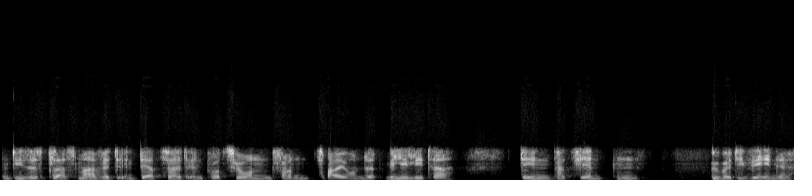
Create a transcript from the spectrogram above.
Und dieses Plasma wird in derzeit in Portionen von 200 Milliliter den Patienten über die Vene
